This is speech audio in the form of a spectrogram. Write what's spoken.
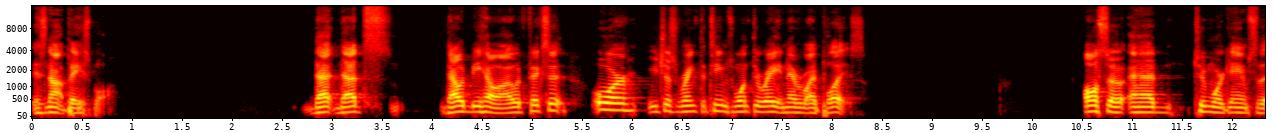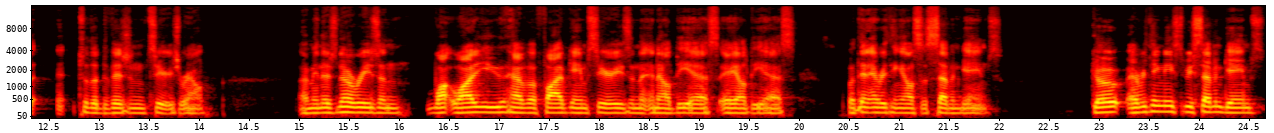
is not baseball. That that's that would be how I would fix it. Or you just rank the teams one through eight and everybody plays. Also, add two more games to the to the division series round. I mean, there's no reason why, why do you have a five game series in the NLDS, ALDS, but then everything else is seven games. Go, everything needs to be seven games.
